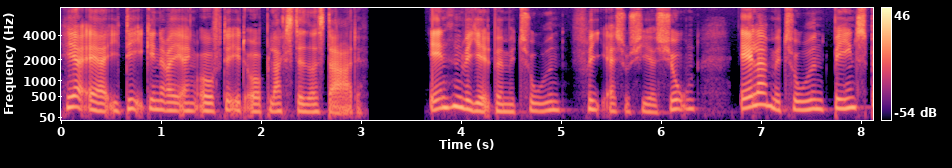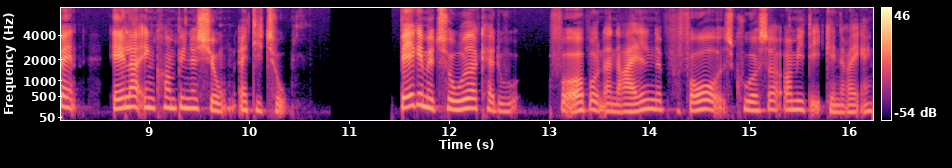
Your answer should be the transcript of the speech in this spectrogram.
Her er idégenerering ofte et oplagt sted at starte. Enten ved hjælp af metoden fri association, eller metoden benspænd, eller en kombination af de to. Begge metoder kan du få op under neglene på forårets kurser om idégenerering.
